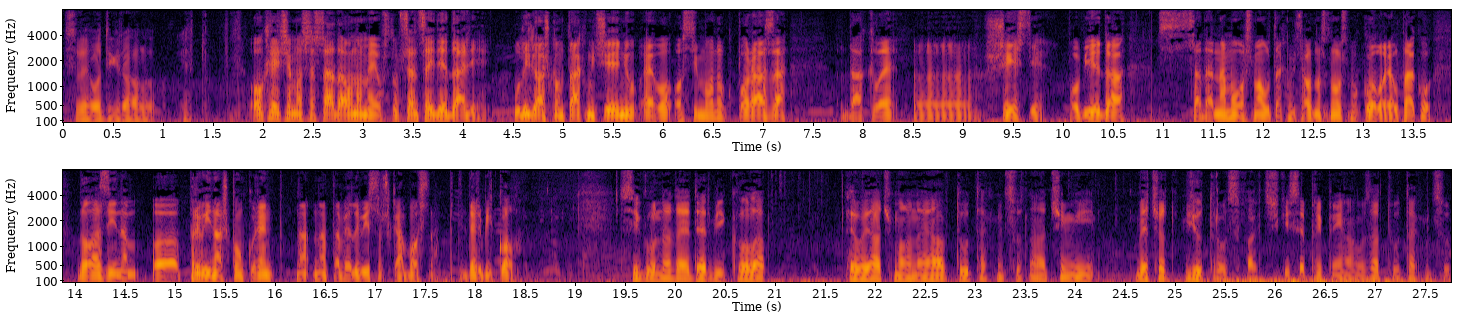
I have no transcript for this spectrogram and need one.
sve odigralo. Eto. Okrećemo se sada onome, Stupčanca ide dalje. U ligaškom takmičenju, evo, osim onog poraza, dakle, e, šest je pobjeda, sada nam osma utakmica, odnosno osmo kolo, jel tako, dolazi nam e, prvi naš konkurent na, na tabeli Visočka Bosna, derbi kola. Sigurno da je derbi kola, evo ja ću malo najaviti tu utakmicu, znači mi već od jutros faktički se pripremamo za tu utakmicu.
